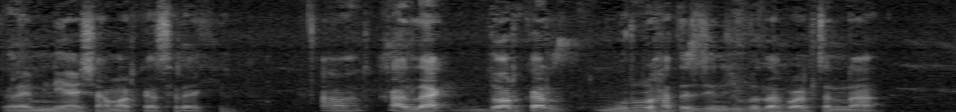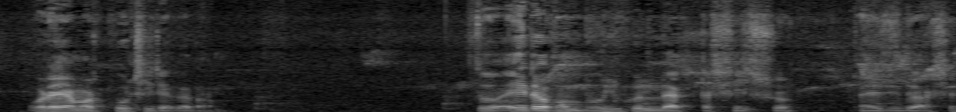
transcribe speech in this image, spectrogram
তাহলে আমি নিয়ে আসে আমার কাছে রাখি। আমার লাগ দরকার, গুরুর হাতে জিনিস বোঝা পারছেন না, ওরাই আমার কোটি টাকা দাম। তো এইরকম ভুল করলে একটা শিষ্য, তাই যদি আসে,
